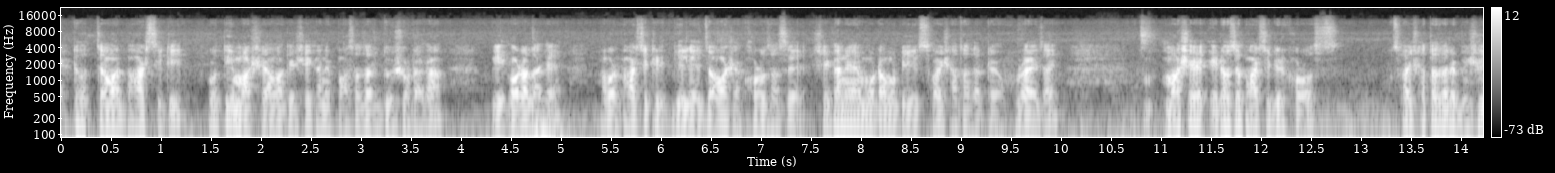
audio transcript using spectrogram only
একটা হচ্ছে আমার ভার্সিটি। প্রতি মাসে আমাকে সেখানে পাঁচ হাজার দুইশো টাকা পে করা লাগে। আবার ভার্সিটির গেলে যাওয়া আসা খরচ আছে। সেখানে মোটামুটি ছয় সাত হাজার টাকা ফুরায় যায়। মাসে, এটা হচ্ছে ভার্সিটির খরচ। ছয়, সাত হাজারের বেশি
